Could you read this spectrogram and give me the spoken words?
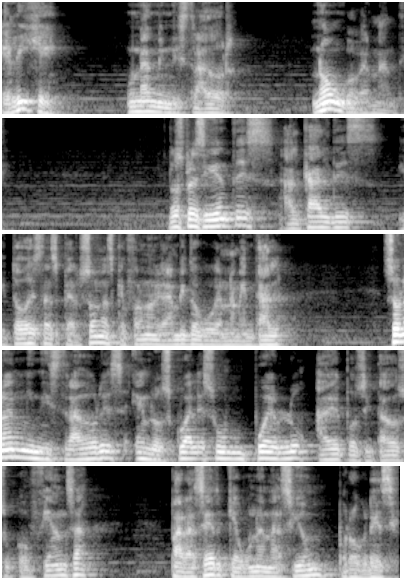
elige un administrador, no un gobernante. Los presidentes, alcaldes, y todas estas personas que forman el ámbito gubernamental son administradores en los cuales un pueblo ha depositado su confianza para hacer que una nación progrese,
